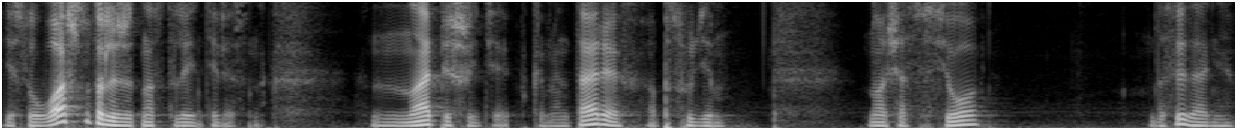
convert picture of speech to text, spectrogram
Если у вас что-то лежит на столе интересно, напишите в комментариях, обсудим. Ну а сейчас все. До свидания.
